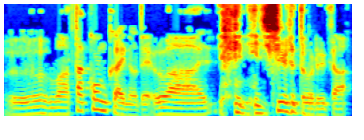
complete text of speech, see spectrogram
うーまた今回ので、うわー 20ドルが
